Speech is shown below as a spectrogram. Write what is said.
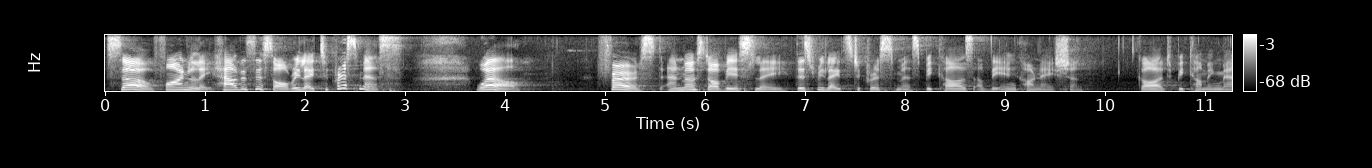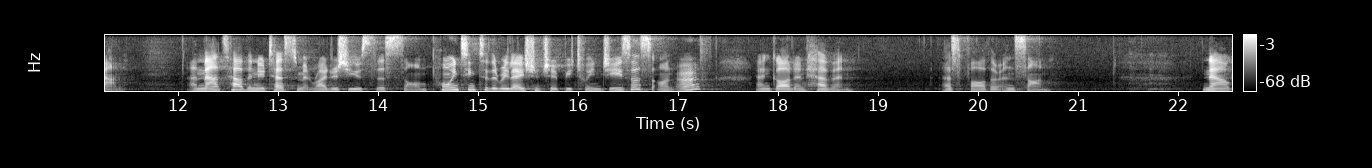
So, finally, how does this all relate to Christmas? Well, first and most obviously, this relates to Christmas because of the incarnation, God becoming man. And that's how the New Testament writers use this psalm, pointing to the relationship between Jesus on earth and God in heaven as Father and Son. Now,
